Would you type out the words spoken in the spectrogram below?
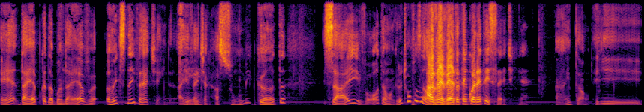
é da época da banda Eva, antes da Ivete ainda. A Sim. Ivete assume, canta, sai e volta. É uma grande confusão. A né? Veveta tem 47, né? Ah, então. E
